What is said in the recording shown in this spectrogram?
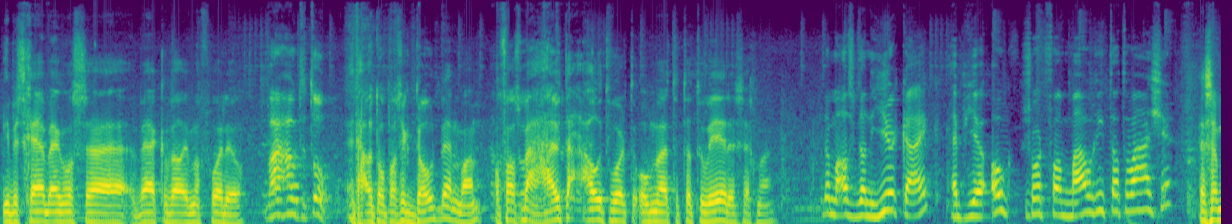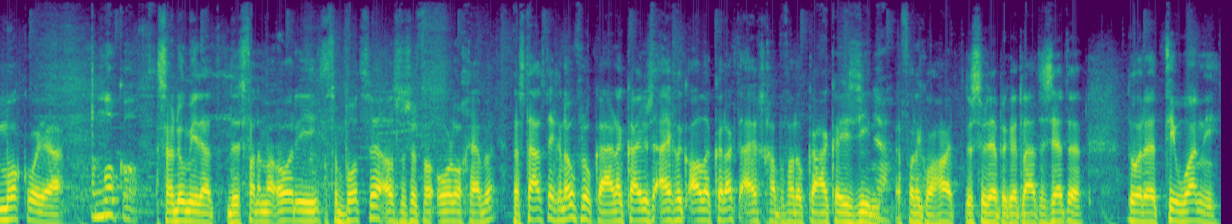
die beschermengels eh, werken wel in mijn voordeel. Waar houdt het op? Het houdt op als ik dood ben, man. Of als mijn huid te oud wordt om eh, te tatoeëren, zeg maar. Maar als ik dan hier kijk, heb je ook een soort van Maori tatoeage? Dat is een mokko, ja. Een mokkel. Zo noem je dat. Dus van de Maori, als ze botsen, als ze een soort van oorlog hebben, dan staan ze tegenover elkaar. Dan kan je dus eigenlijk alle karaktereigenschappen van elkaar kan je zien. Ja. Dat vond ik wel hard. Dus toen heb ik het laten zetten door uh, Tiwani.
